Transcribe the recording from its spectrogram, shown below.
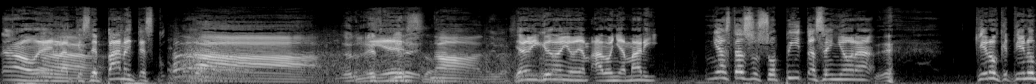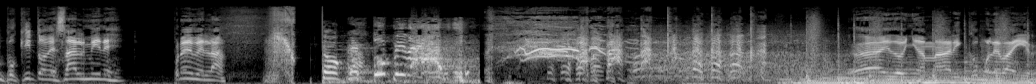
No, güey, la Ah. que se pana y te escu... Ah. Yo no- Ni es no- eso. No, no iba a ser. Ya me quedo a doña, a doña Mari. Ya está su sopita, señora. Quiero que tiene un poquito de sal, mire. Pruébela. Toca. ¡Estúpida! Ay, doña Mari, ¿cómo le va a ir?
